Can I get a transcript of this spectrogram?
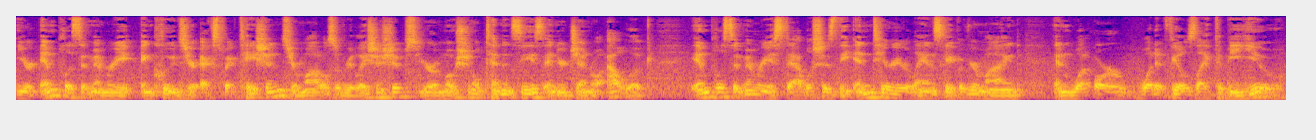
your implicit memory includes your expectations your models of relationships your emotional tendencies and your general outlook. Implicit memory establishes the interior landscape of your mind and what or what it feels like to be you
